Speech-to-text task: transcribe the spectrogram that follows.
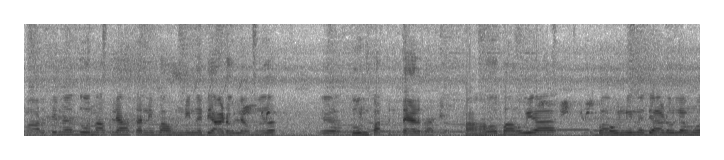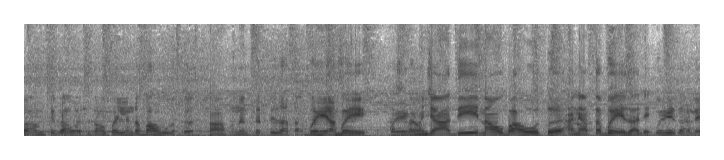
मारुतीनं दोन आपल्या हाताने बाहुनी नदी अडवल्यामुळं अ, दोन पात्र तयार झाले. हा, हा. व बाहू या बाहुनी नदी अडवल्यामुळं आमच्या गावाचं नाव पहिल्यांदा बाहू होतं. हा. मग नंतर ते जाता बहे असं- बहे असं. म्हणजे आधी नाव भाऊ होतं आणि आता बये झाले. बहे झाले.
